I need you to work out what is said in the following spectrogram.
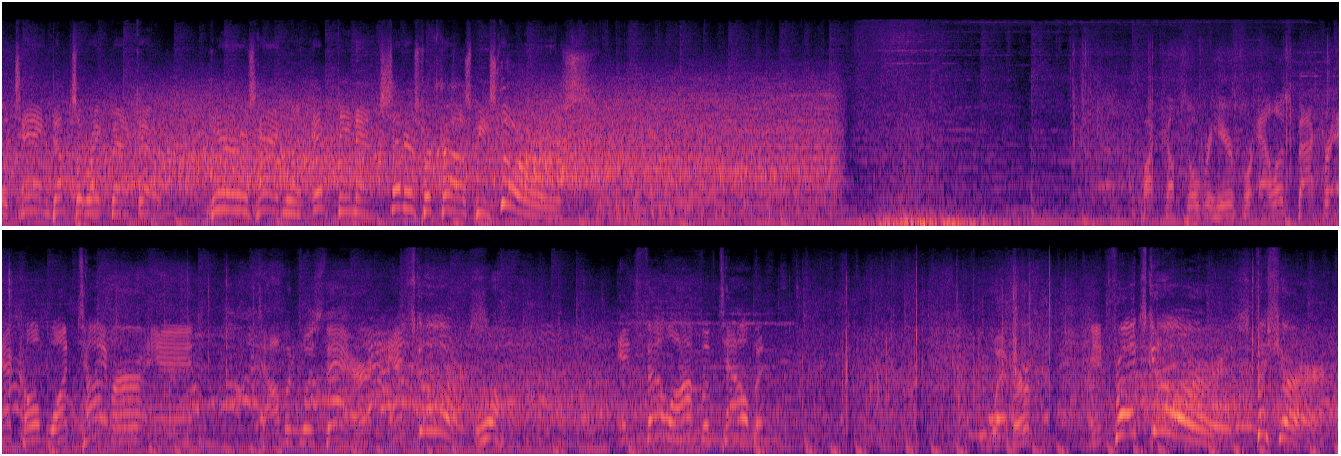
Letang dumps it right back out. Here's Hagelin. Empty net. Centers for Crosby. Scores! Puck comes over here for Ellis, back for Ekholm, one timer, and Talbot was there and scores. It fell off of Talbot. Weber in front scores. Fisher.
